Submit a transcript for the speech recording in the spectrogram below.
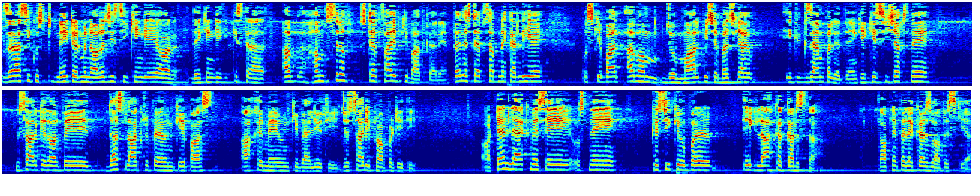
ذرا سی کچھ نئی ٹرمینالوجی سیکھیں گے اور دیکھیں گے کہ کس طرح اب ہم صرف اسٹیپ فائیو کی بات کر رہے ہیں۔ پہلے اسٹیپ سب نے کر لیے، اس کے بعد اب ہم جو مال پیچھے بچ گیا، ایک ایگزامپل لیتے ہیں کہ کسی شخص نے مثال کے طور پہ دس لاکھ روپے ان کے پاس آخر میں ان کی ویلو تھی، جو ساری پراپرٹی تھی۔ اور ٹین لاکھ میں سے اس نے کسی کے اوپر ایک لاکھ کا قرض تھا۔ تو آپ نے پہلے قرض واپس کیا۔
